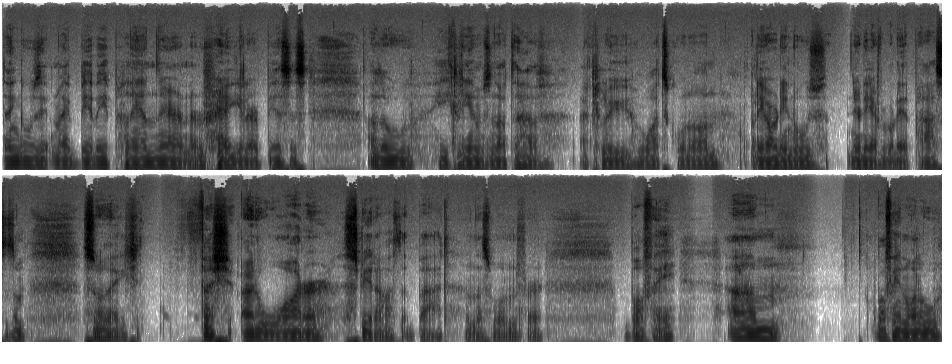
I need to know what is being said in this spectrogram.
Dingoes Ate My Baby playing there on a regular basis, although he claims not to have a clue what's going on, but he already knows nearly everybody that passes him. So like fish out of water straight off the bat, and this one for Buffy. Um, Buffy and Willow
